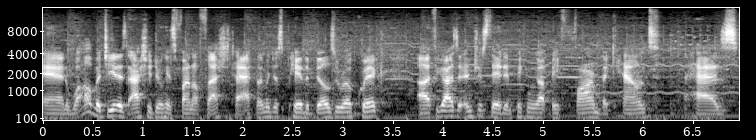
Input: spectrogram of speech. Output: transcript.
And while Vegeta is actually doing his final flash attack, let me just pay the bills real quick. Uh, if you guys are interested in picking up a farmed account has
